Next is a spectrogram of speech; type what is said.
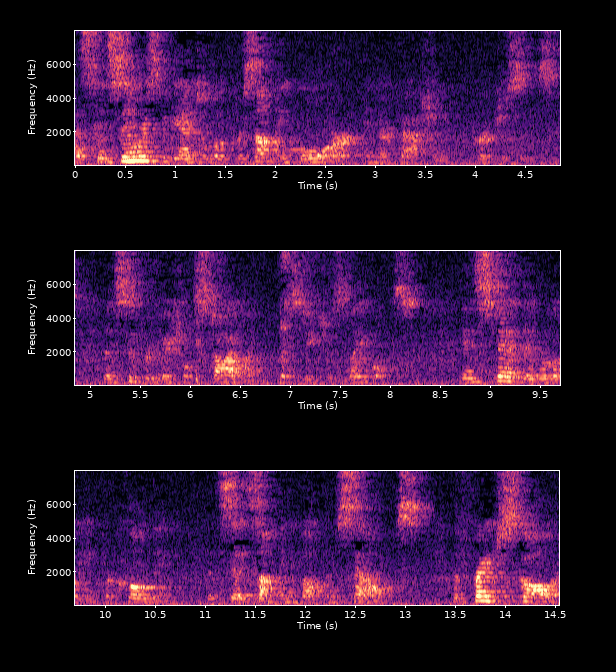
as consumers began to look for something more in their fashion purchases than superficial styling, prestigious labels. Instead, they were looking for clothing that said something about themselves. The French scholar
